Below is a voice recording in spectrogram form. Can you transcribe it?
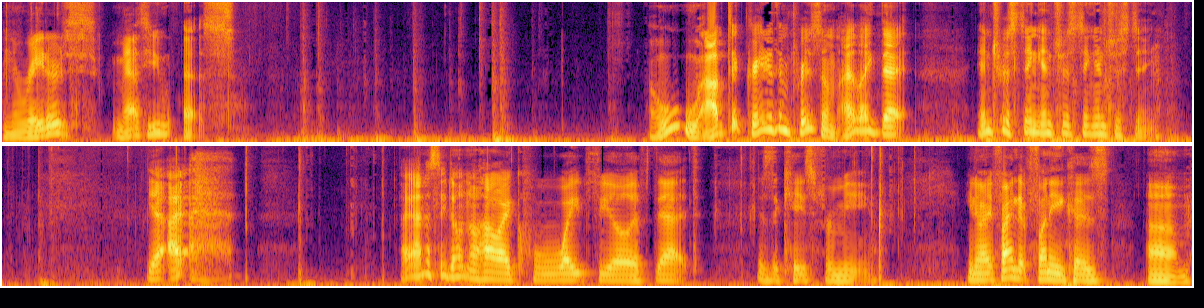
the Raiders, Matthew S. Oh, optic greater than prism. I like that. Interesting, interesting, interesting. Yeah, I I honestly don't know how I quite feel if that is the case for me. You know, I find it funny because um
